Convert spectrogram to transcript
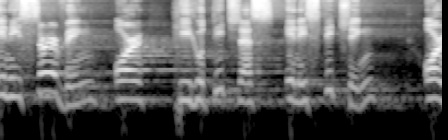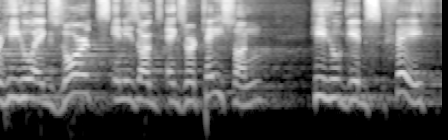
in his serving, or he who teaches in his teaching, or he who exhorts in his exhortation, he who gives faith,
